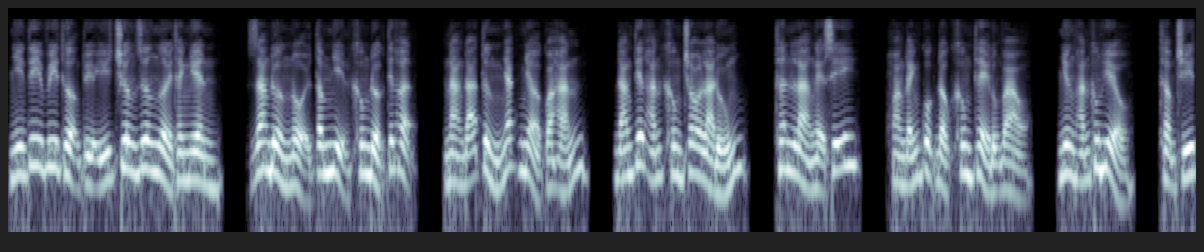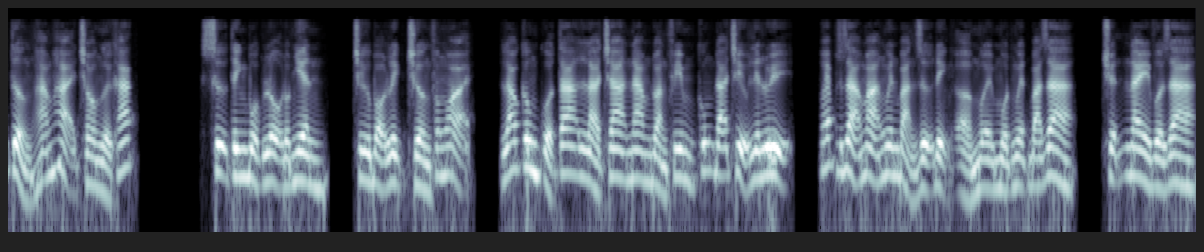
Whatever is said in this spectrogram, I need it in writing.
Nhìn TV thượng tùy ý trương dương người thanh niên, giang đường nội tâm nhịn không được tiếc hận, nàng đã từng nhắc nhở qua hắn, đáng tiếc hắn không cho là đúng, thân là nghệ sĩ, hoàng đánh cuộc độc không thể đụng vào, nhưng hắn không hiểu, thậm chí tưởng hãm hại cho người khác. Sự tình bộc lộ đột nhiên, trừ bỏ lịch trường phong ngoại, lao công của ta là cha nam đoàn phim cũng đã chịu liên lụy, web giả mà nguyên bản dự định ở 11 nguyệt bá ra, chuyện này vừa ra,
